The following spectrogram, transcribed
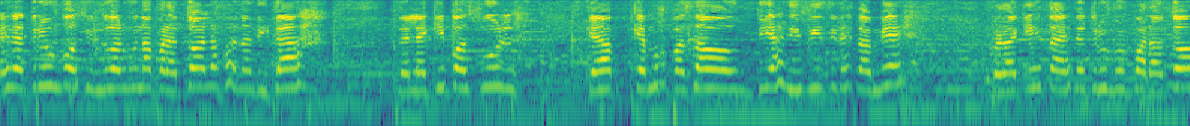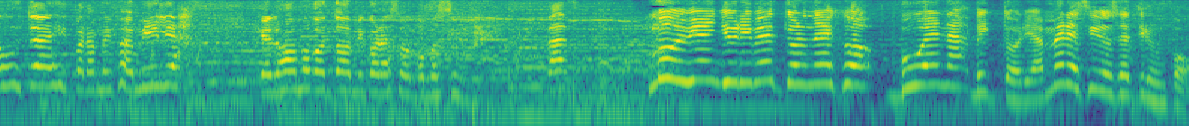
este triunfo sin duda alguna para todas las fanaticadas del equipo azul, que, hemos pasado días difíciles también, pero aquí está este triunfo para todos ustedes y para mi familia, que los amo con todo mi corazón, como siempre. Muy bien, Yuribet Cornejo. Buena victoria. Merecido ese triunfo.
